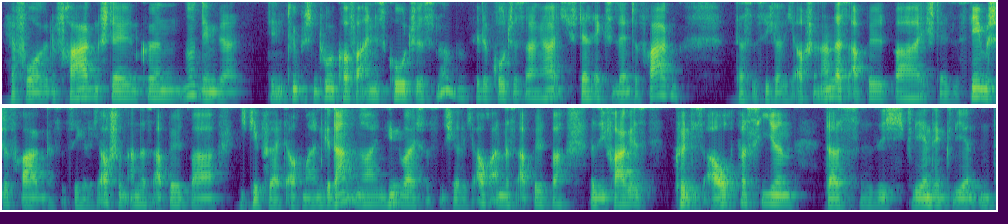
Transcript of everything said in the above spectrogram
hervorragende Fragen stellen können, ne, indem wir den typischen Toolkoffer eines Coaches. Ne? Viele Coaches sagen, ja, ich stelle exzellente Fragen. Das ist sicherlich auch schon anders abbildbar. Ich stelle systemische Fragen. Das ist sicherlich auch schon anders abbildbar. Ich gebe vielleicht auch mal einen Gedanken rein, einen Hinweis. Das ist sicherlich auch anders abbildbar. Also die Frage ist, könnte es auch passieren, dass sich Klientinnen und Klienten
